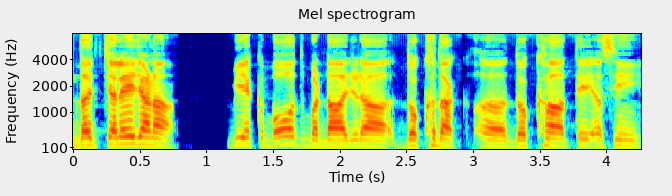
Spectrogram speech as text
ਦਾ ਚਲੇ ਜਾਣਾ ਵੀ ਇੱਕ ਬਹੁਤ ਵੱਡਾ ਜਿਹੜਾ ਦੁੱਖ ਦਾ ਅ, ਦੁੱਖ ਆ ਤੇ ਅਸੀਂ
